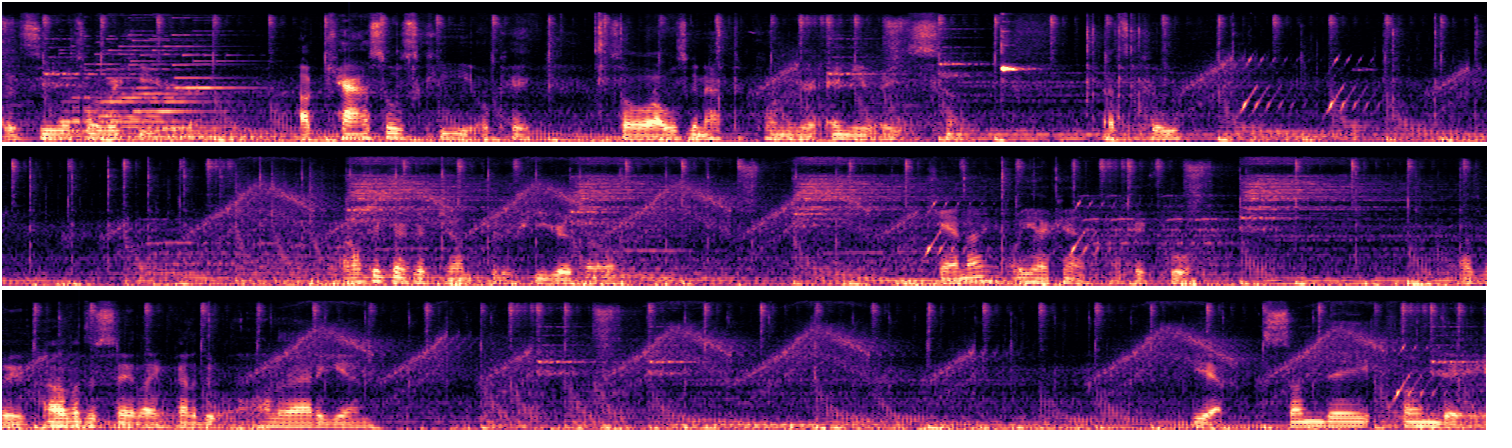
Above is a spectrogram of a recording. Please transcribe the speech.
Let's see what's over here. A castle's key. Okay, so I was gonna have to come here anyways. That's cool. I don't think I could jump through here though. Can I? Oh yeah, I can. Okay, cool. I was, I was about to say like, I gotta do all of that again. Yeah, Sunday, Sunday.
